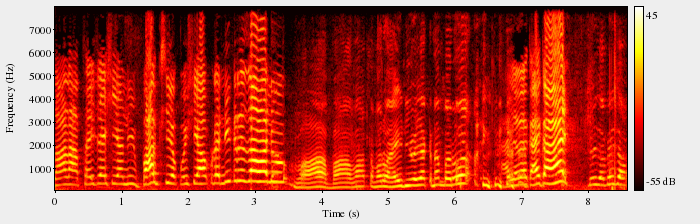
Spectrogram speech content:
જાડા થઈ જાય છે અને ભાગશે પછી આપણે નીકળી જવાનું. વાહ વાહ વાહ તમારો આઈડિયો એક નંબર હો. હાલ હવે કાંઈ કાંઈ બેજા બેજા.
